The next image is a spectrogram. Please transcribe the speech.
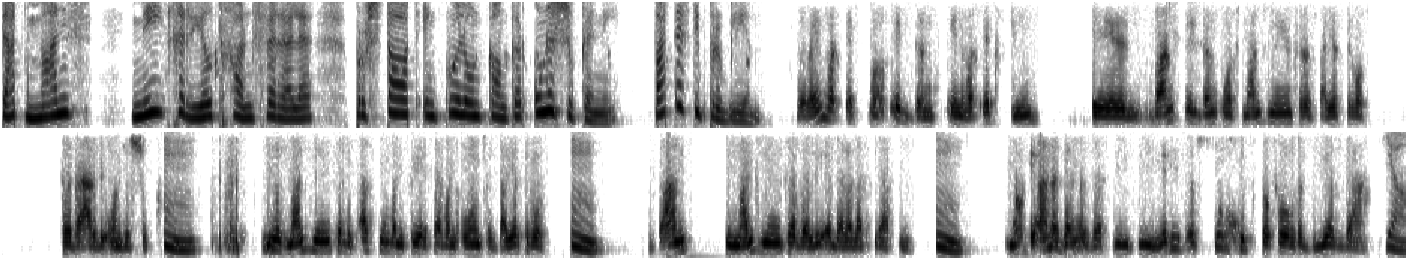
dat mans nie gereeld gaan vir hulle prostaat en kolonkanker ondersoeke nie? Wat is die probleem? Rein wat ek wat ek dink en wat ek sien, en want ek dink ons mans mense is baie te wat vir daardie ondersoek. Mm. Ons mans mense moet afsien van die feite van ons is baie te wat. Mm. Dan die mans mense wil nie dat hulle dat sien. Mm. Nou die ander ding is dat die, die medies is so goed bevorder deesdae. Ja.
